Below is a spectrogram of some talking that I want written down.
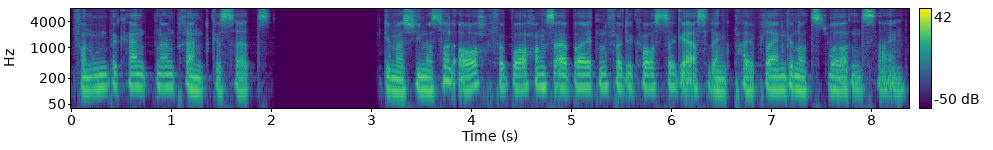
von Unbekannten in Brand gesetzt. Die Maschine soll auch für Bohrungsarbeiten für die Coastal GasLink Pipeline genutzt worden sein.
